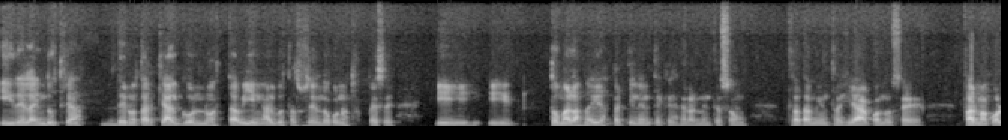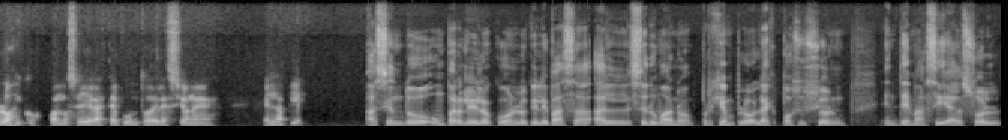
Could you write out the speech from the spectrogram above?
y de la industria de notar que algo no está bien, algo está sucediendo con nuestros peces y, y tomar las medidas pertinentes, que generalmente son tratamientos ya cuando se farmacológicos, cuando se llega a este punto de lesiones en la piel. Haciendo un paralelo con lo que le pasa al ser humano, por ejemplo, la exposición en demasía al sol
